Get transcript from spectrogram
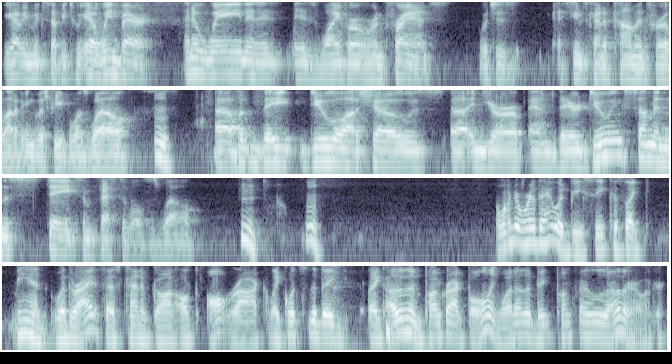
you got me mixed up between. Yeah, Wayne Barrett. I know Wayne and his his wife are over in France, which is it seems kind of common for a lot of English people as well. Hmm. Uh, but they do a lot of shows uh, in Europe, and they're doing some in the states, some festivals as well. Hmm. I wonder where that would be. See, because like, man, with Riot Fest kind of gone alt alt rock. Like, what's the big like other than punk rock bowling? What other big punk festivals are there? I wonder.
